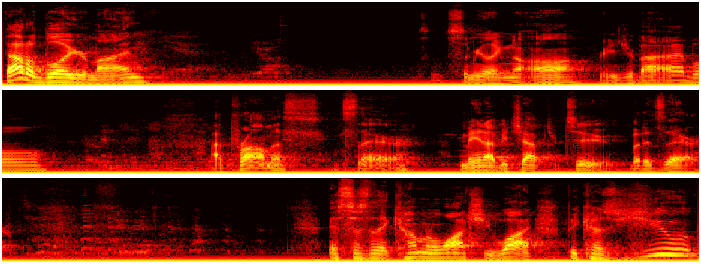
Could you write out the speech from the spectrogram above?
That'll blow your mind. Some of you are like, no, read your Bible. I promise it's there. May not be chapter two, but it's there. It says they come and watch you. Why? Because you,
